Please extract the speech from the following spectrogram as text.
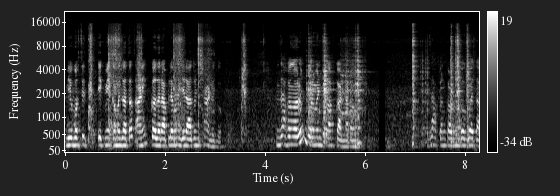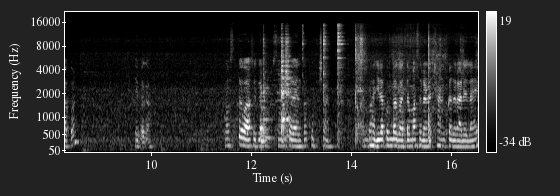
व्यवस्थित एकमेकामध्ये जातात आणि कलर आपल्या भाजीला अजून छान येतो. झाकण घालून दोन मिनटं ऑफ काढणार आहोत. झाकण काढून बघूयात आपण. हे बघा. मस्त वास येतो मसाल्यांचा खूप छान. आणि भाजीला पण बघा आता मसाल्यांना छान कलर आलेला आहे.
